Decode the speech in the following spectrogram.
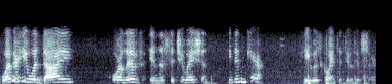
Whether he would die or live in this situation, he didn't care. He was going to do his service.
